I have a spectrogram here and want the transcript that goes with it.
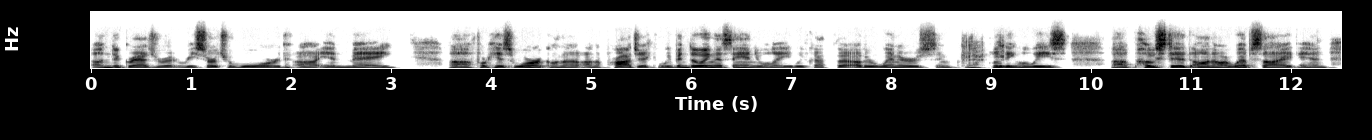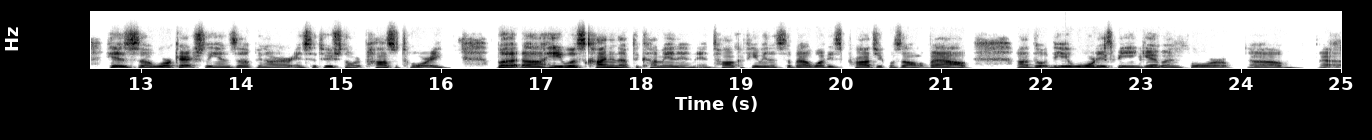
Undergraduate Research Award uh, in May uh, for his work on a, on a project. We've been doing this annually. We've got the other winners, including Luis, uh, posted on our website, and his uh, work actually ends up in our institutional repository. But uh, he was kind enough to come in and, and, talk a few minutes about what his project was all about. Uh, the, the, award is being given for um, uh,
